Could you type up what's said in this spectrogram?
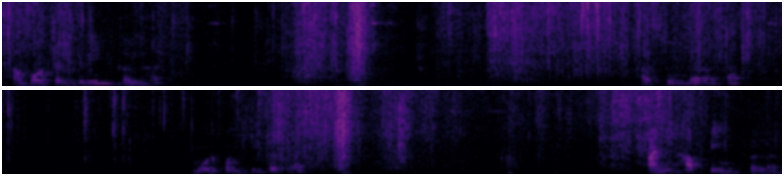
हा बॉटल ग्रीन कलर हा सुंदर असा मोरपंखी कलर आणि हा पिंक कलर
